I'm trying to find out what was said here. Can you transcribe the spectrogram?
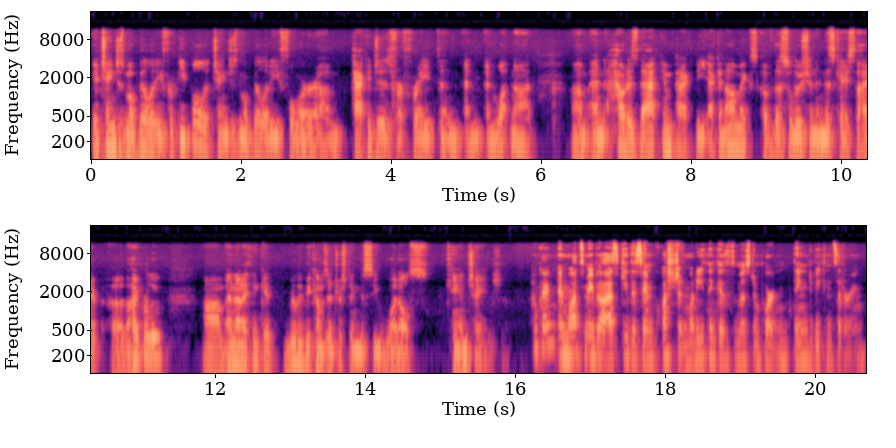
it changes mobility for people, it changes mobility for um, packages, for freight, and and and whatnot. Um, and how does that impact the economics of the solution? In this case, the uh, the Hyperloop. Um, and then I think it really becomes interesting to see what else can change. Okay. And Watts, maybe I'll ask you the same question. What do you think is the most important thing to be considering?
